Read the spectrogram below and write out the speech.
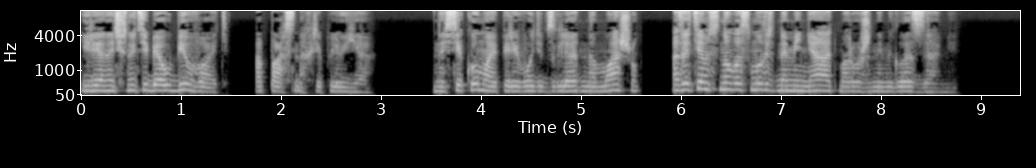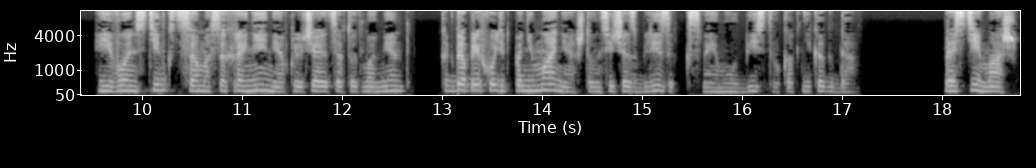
или я начну тебя убивать», — опасно хриплю я. Насекомое переводит взгляд на Машу, а затем снова смотрит на меня отмороженными глазами. Его инстинкт самосохранения включается в тот момент, когда приходит понимание, что он сейчас близок к своему убийству как никогда. «Прости, Маш».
